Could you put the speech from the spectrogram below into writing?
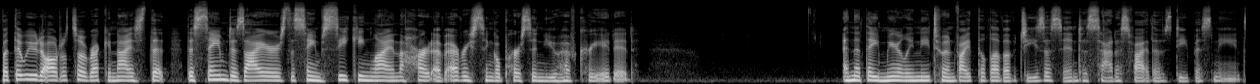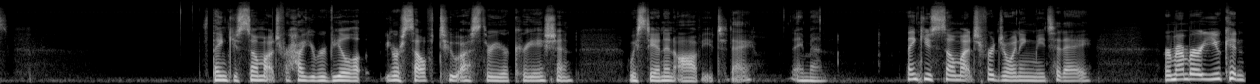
but that we would also recognize that the same desires, the same seeking lie in the heart of every single person you have created. And that they merely need to invite the love of Jesus in to satisfy those deepest needs. Thank you so much for how you reveal yourself to us through your creation. We stand in awe of you today. Amen. Thank you so much for joining me today. Remember, you can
